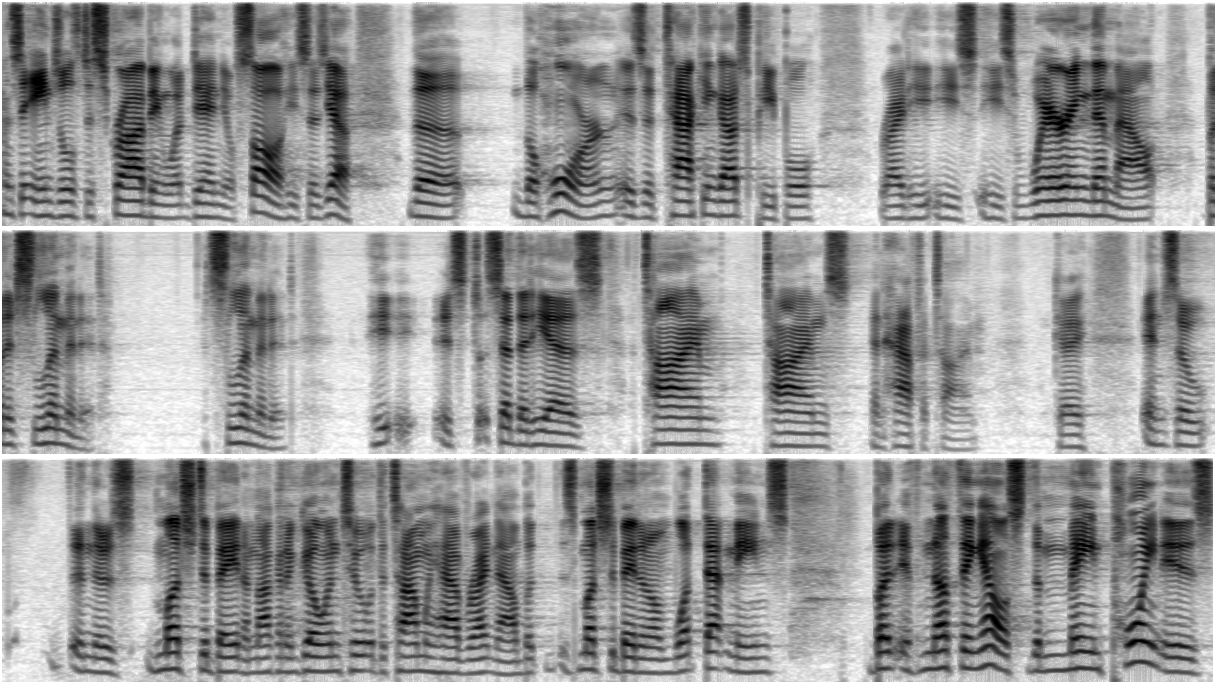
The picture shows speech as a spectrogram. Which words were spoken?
as the angel's describing what Daniel saw, he says, Yeah, the the horn is attacking God's people, right? He, he's he's wearing them out, but it's limited. It's limited. He it's said that he has time, times, and half a time. Okay? And so and there's much debate. I'm not going to go into it with the time we have right now, but there's much debate on what that means. But if nothing else, the main point is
